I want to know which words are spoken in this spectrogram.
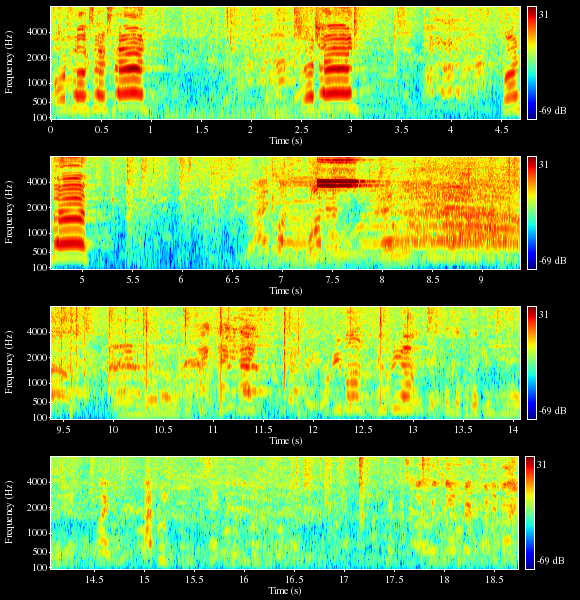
Shot clock sixteen. Eighteen. Twenty. Nice ball ball round हेर न गुड रिबाउन्ड गुड रिबाउन्ड यस्तो त खुट्टा किल्चिनु पर्छ ओइ cartoon Last is 35.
